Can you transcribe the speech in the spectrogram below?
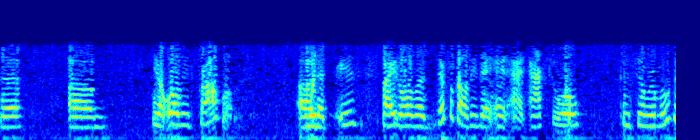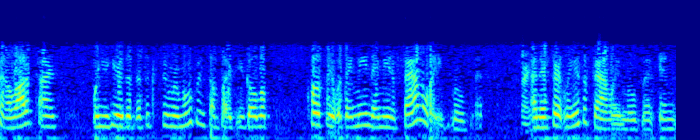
uh, um, you know all these problems. Uh, that there is, despite all the difficulties, an, actual consumer movement. A lot of times, when you hear that there's a consumer movement someplace, and you go look closely at what they mean. They mean a family movement. Right. And there certainly is a family movement in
